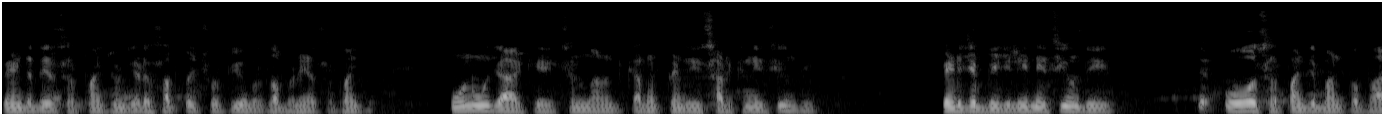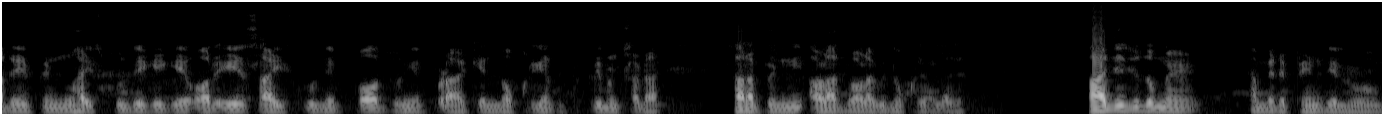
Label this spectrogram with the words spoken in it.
ਪਿੰਡ ਦੇ ਸਰਪੰਚ ਨੂੰ ਜਿਹੜਾ ਸਭ ਤੋਂ ਛੋਟੀ ਉਮਰ ਦਾ ਬਣਿਆ ਸਰਪੰਚ, ਉਹਨੂੰ ਜਾ ਕੇ ਸਨਮਾਨਿਤ ਕਰਨਾ। ਪਿੰਡ ਦੀ ਸੜਕ ਨਹੀਂ ਸੀ ਹੁੰਦੀ। ਪਿੰਡ 'ਚ ਬਿਜਲੀ ਨਹੀਂ ਸੀ ਹੁੰਦੀ ਤੇ ਉਹ ਸਰਪੰਚ ਬਣ ਤੋਂ ਬਾਅਦ ਇਹ ਪਿੰਡ ਨੂੰ ਹਾਈ ਸਕੂਲ ਦੇ ਕੇ ਗਏ ਔਰ ਇਸ ਹਾਈ ਸਕੂਲ ਨੇ ਬਹੁਤ ਦੁਨੀਆ ਪੜ੍ਹਾ ਕੇ ਨੌਕਰੀਆਂ ਤੇ ਤਕਰੀਬਨ ਸਾਡਾ ਸਾਰਾ ਪਿੰਡ ਨਹੀਂ ਆਲਾ ਦੁਆਲਾ ਵੀ ਨੌਕਰੀਆਂ ਤੇ ਲੱਗਾ ਅੱਜ ਜਦੋਂ ਮੈਂ ਮੇਰੇ ਪਿੰਡ ਦੇ ਲੋਕ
